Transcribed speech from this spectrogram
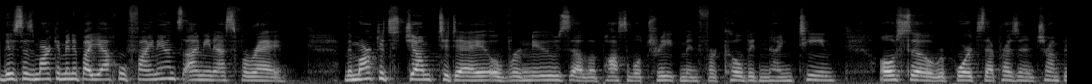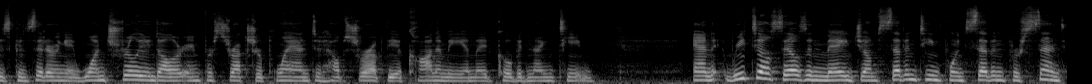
This is Market Minute by Yahoo Finance. I'm Ines Ferre. The markets jumped today over news of a possible treatment for COVID 19. Also, reports that President Trump is considering a $1 trillion infrastructure plan to help shore up the economy amid COVID 19. And retail sales in May jumped 17.7%.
